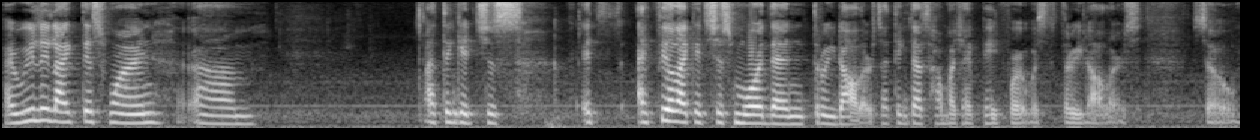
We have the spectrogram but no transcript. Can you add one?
I really like this one. Um, I think it's just it's I feel like it's just more than three dollars. I think that's how much I paid for it was three dollars. So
